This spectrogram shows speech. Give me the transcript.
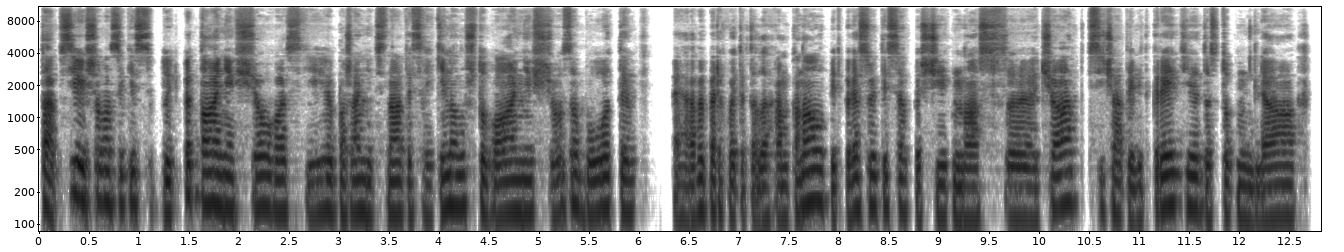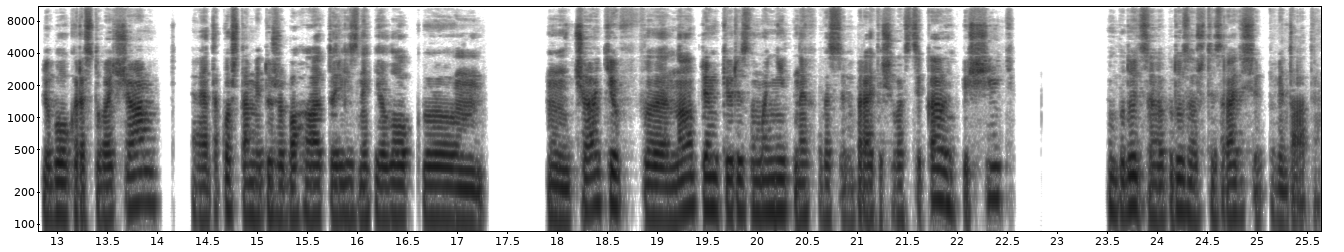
Так, всі, якщо у вас якісь будуть питання, якщо у вас є бажання дізнатися, які налаштування, що за боти, ви переходьте в телеграм-канал, підписуйтеся, пишіть наш е, чат. Всі чати відкриті, доступні для любого користувача. Е, Також там є дуже багато різних гілок ем, чатів, е, напрямків різноманітних. Ви вибирайте, що вас цікавить, пишіть. Будуть, за- буду завжди з радістю відповідати.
